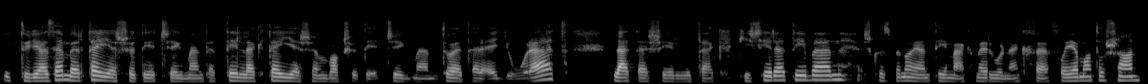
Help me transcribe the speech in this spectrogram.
Itt ugye az ember teljes sötétségben, tehát tényleg teljesen vaksötétségben tölt el egy órát, látássérültek kíséretében, és közben olyan témák merülnek fel folyamatosan,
